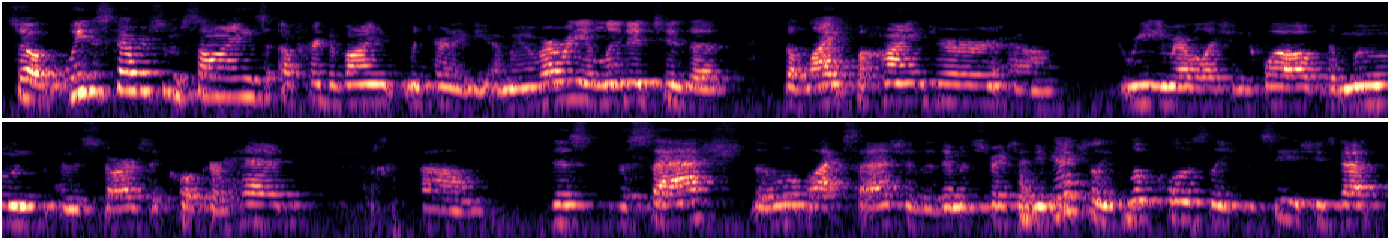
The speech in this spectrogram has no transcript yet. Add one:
so we discover some signs of her divine maternity. I mean, we've already alluded to the the light behind her, um, reading Revelation 12, the moon and the stars that cloak her head. Um, this the sash, the little black sash, is a demonstration. If you actually look closely, you can see she's got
